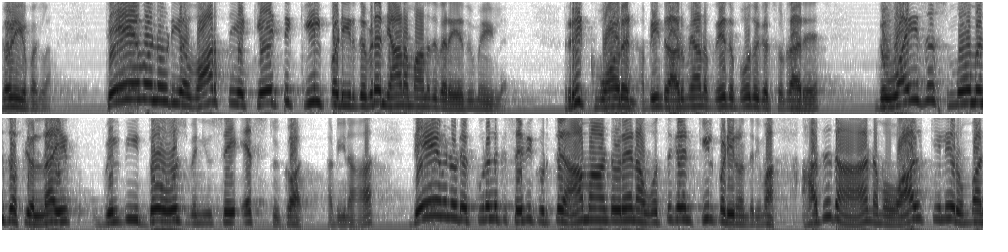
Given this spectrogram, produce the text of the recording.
கவனிங்க பார்க்கலாம். தேவனுடைய வார்த்தையை கேட்டு கீழ்ப்படுகிறதை விட ஞானமானது வேற எதுவுமே இல்லை. ரிக் வாரன் அப்படின்ற அருமையான வேத போதகர் சொல்றாரு the wisest moments of your life will be those when you say yes to God அப்படின்னா தேவனுடைய குரலுக்கு செவி கொடுத்து ஆமாண்டவரே நான் ஒத்துக்கிறேன் கீழ்படுகிறோம் தெரியுமா? அதுதான் நம்ம வாழ்க்கையிலே ரொம்ப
